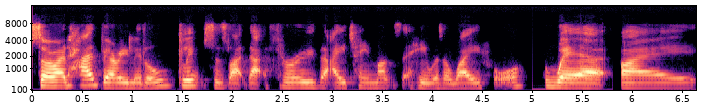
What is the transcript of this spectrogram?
So I'd had very little glimpses like that through the 18 months that he was away for, where I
